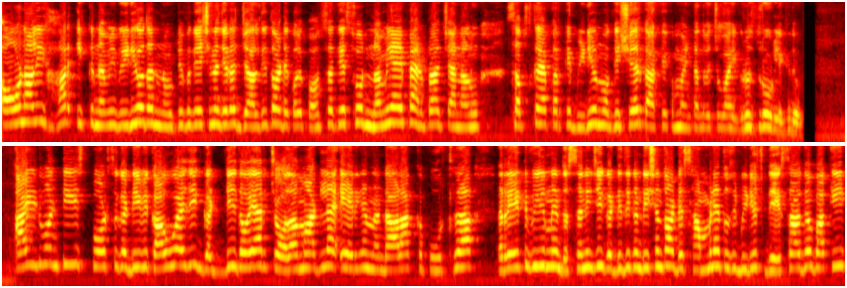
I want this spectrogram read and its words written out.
ਆਉਣ ਵਾਲੀ ਹਰ ਇੱਕ ਨਵੀਂ ਵੀਡੀਓ ਦਾ ਨੋਟੀਫਿਕੇਸ਼ਨ ਹੈ ਜਿਹੜਾ ਜਲਦੀ ਤੁਹਾਡੇ ਕੋਲ ਪਹੁੰਚ ਸਕੇ। ਸੋ ਨਵੇਂ ਆਏ ਭੈਣ ਭਰਾ ਚੈਨਲ ਨੂੰ ਸਬਸਕ੍ਰਾਈਬ ਕਰਕੇ ਵੀਡੀਓ ਨੂੰ ਅੱਗੇ ਸ਼ੇਅਰ ਕਰਕੇ ਕਮੈਂਟਾਂ ਦੇ ਵਿੱਚ ਵਾਹਿਗੁਰੂ ਜ਼ਰੂਰ ਲਿਖ ਦਿਓ। I20 ਸਪੋਰਟਸ ਗੱਡੀ ਵਿਕਾਊ ਹੈ ਜੀ। ਗੱਡੀ 2014 ਮਾਡਲ ਹੈ। ਏਰੀਆ ਨੰਡਾਲਾ, ਕਪੂਰਥਲਾ। ਰੇਟ ਵੀਰ ਨੇ ਦੱਸਿਆ ਨਹੀਂ ਜੀ। ਗੱਡੀ ਦੀ ਕੰਡੀਸ਼ਨ ਤੁਹਾਡੇ ਸਾਹਮਣੇ ਤੁਸੀਂ ਵੀਡੀਓ 'ਚ ਦੇਖ ਸਕਦੇ ਹੋ। ਬਾਕੀ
